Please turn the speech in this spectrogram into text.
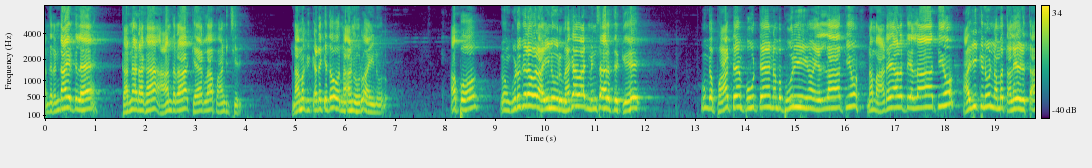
அந்த ரெண்டாயிரத்தில் கர்நாடகா ஆந்திரா கேரளா பாண்டிச்சேரி. நமக்கு கிடைக்கதோ ஒரு நானூறு ஐநூறு. அப்போது இவன் கொடுக்குற ஒரு ஐநூறு மெகாவாட் மின்சாரத்துக்கு. உங்கள் பாட்டன் பூட்டன் நம்ம பூர்வீகம் எல்லாத்தையும் நம்ம அடையாளத்தை எல்லாத்தையும் அழிக்கணும்னு நம்ம தலையெழுத்தா?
